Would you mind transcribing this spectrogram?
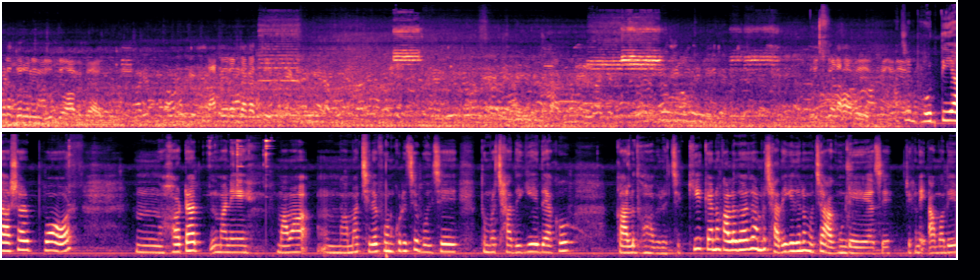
কিলোমিটার ধরে নিন দূর দেওয়া হবে প্রায় তাতে এরকম দেখাচ্ছে যে ভোট দিয়ে আসার পর হঠাৎ মানে মামা, মামার ছেলে ফোন করেছে, বলছে, তোমরা ছাদে গিয়ে দেখো, কালো ধোঁয়া বেরোচ্ছে। কি কেন কালো ধোঁয়া আমরা ছাদে গিয়ে দিলাম হচ্ছে আগুন লেগে গেছে। যেখানে আমাদের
